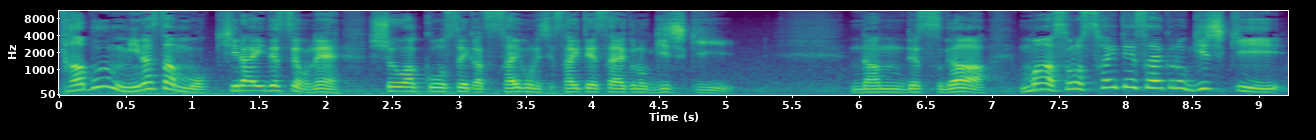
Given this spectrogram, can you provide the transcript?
多分皆さんも嫌いですよね。小学校生活最後にして最低最悪の儀式なんですが、まあその最低最悪の儀式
